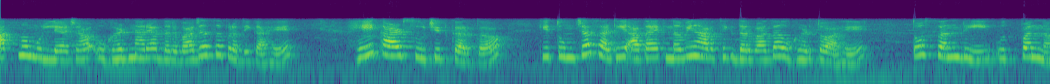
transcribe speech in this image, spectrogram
आत्ममूल्याच्या उघडणाऱ्या दरवाजाचं प्रतीक आहे. हे कार्ड सूचित करतं की तुमच्यासाठी आता एक नवीन आर्थिक दरवाजा उघडतो आहे. तो संधी उत्पन्न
